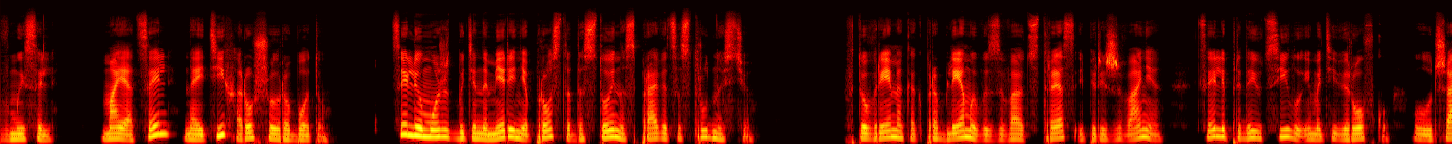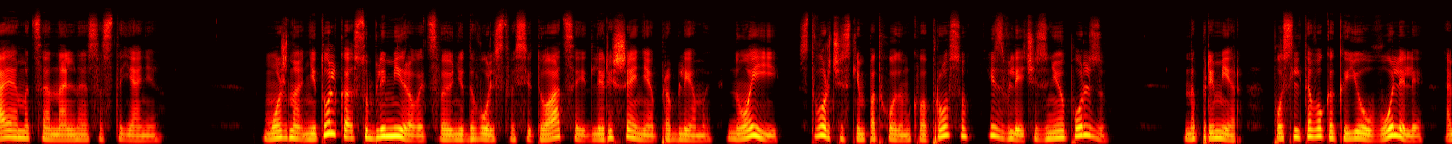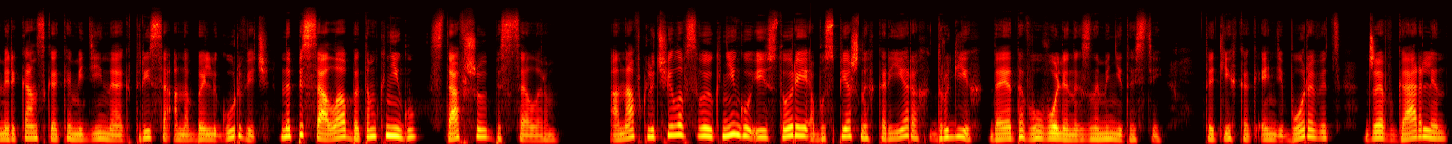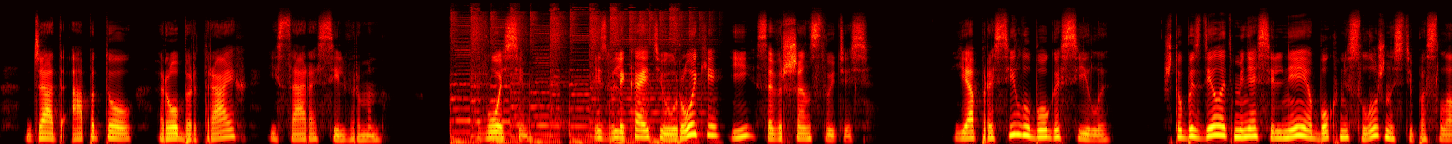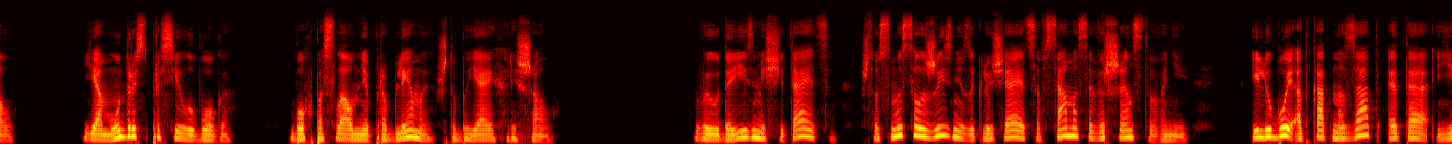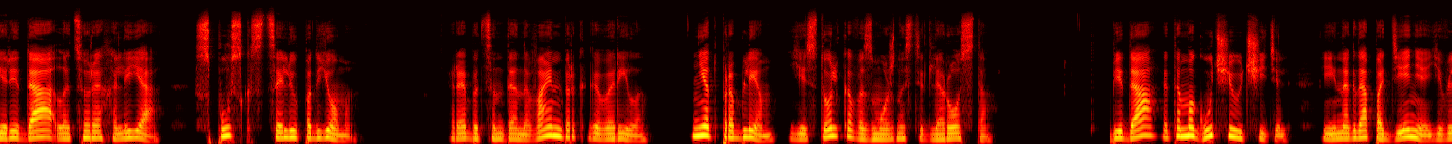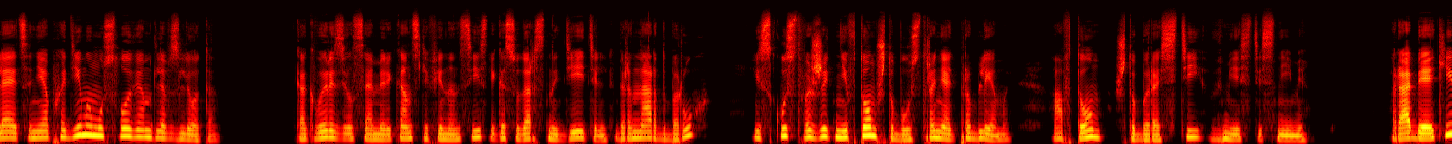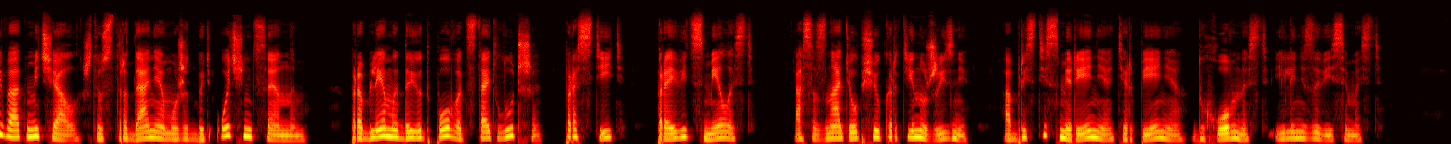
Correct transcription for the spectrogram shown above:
в мысль «Моя цель – найти хорошую работу». Целью может быть и намерение просто достойно справиться с трудностью. В то время как проблемы вызывают стресс и переживания, цели придают силу и мотивировку, улучшая эмоциональное состояние. Можно не только сублимировать свое недовольство ситуацией для решения проблемы, но и, с творческим подходом к вопросу, извлечь из нее пользу. Например, после того, как ее уволили, американская комедийная актриса Аннабель Гурвич написала об этом книгу, ставшую бестселлером. Она включила в свою книгу и истории об успешных карьерах других, до этого уволенных знаменитостей, таких как Энди Боровиц, Джефф Гарлин, Джад Апатоу, Роберт Райх и Сара Сильверман. 8. Извлекайте уроки и совершенствуйтесь. Я просил у Бога силы. Чтобы сделать меня сильнее, Бог мне сложности послал. Я мудрость просил у Бога. Бог послал мне проблемы, чтобы я их решал. В иудаизме считается, что смысл жизни заключается в самосовершенствовании и любой откат назад – это ереда лецорехалия, спуск с целью подъема. Ребе Цендена Вайнберг говорила, нет проблем, есть только возможности для роста. Беда – это могучий учитель, и иногда падение является необходимым условием для взлета. Как выразился американский финансист и государственный деятель Бернард Барух, искусство жить не в том, чтобы устранять проблемы, а в том, чтобы расти вместе с ними. Раби Акива отмечал, что страдание может быть очень ценным. Проблемы дают повод стать лучше, простить, проявить смелость, осознать общую картину жизни, обрести смирение, терпение, духовность или независимость.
